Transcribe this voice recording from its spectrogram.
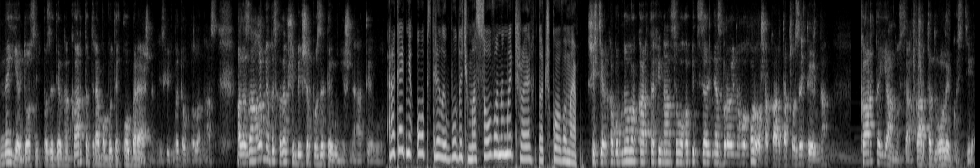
не є досить позитивна карта. Треба бути обережними з людьми довкола нас. Але загалом я би сказав, що більше позитиву ніж негативу. Ракетні обстріли будуть масованими чи точковими. Шестірка бубнова карта фінансового підсилення збройного, хороша карта позитивна. Карта Януса, карта дволикості.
